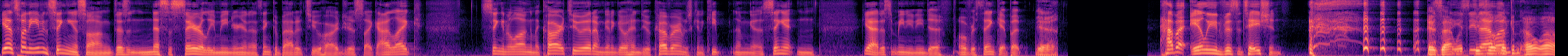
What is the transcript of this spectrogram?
yeah. It's funny. Even singing a song doesn't necessarily mean you're gonna think about it too hard. You're just like I like singing along in the car to it. I'm gonna go ahead and do a cover. I'm just gonna keep. I'm gonna sing it, and yeah, it doesn't mean you need to overthink it. But Yeah, how about Alien Visitation? is that You what see people that are one? looking? Oh wow,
